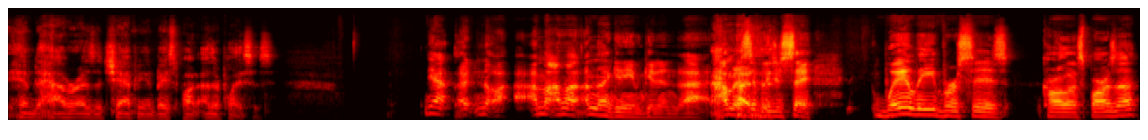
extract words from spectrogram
him to have her as a champion based upon other places. Yeah, uh, no, I, I'm not. I'm not. I'm not gonna even get into that. I'm gonna simply just say, Weili versus Carla Esparza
